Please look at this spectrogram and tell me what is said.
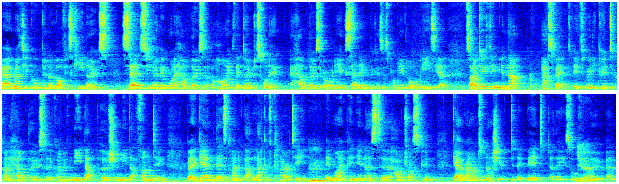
uh, Matthew Gordon a lot of his keynotes says you know they want to help those that are behind they don't just want to help those that are already excelling because it's probably a lot more easier so I do think in that aspect it's really good to kind of help those that kind of need that push and need that funding but again there's kind of that lack of clarity Mm. in my opinion, as to how trusts can get around and actually did they bid? Are they sort of Yeah. you know um,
